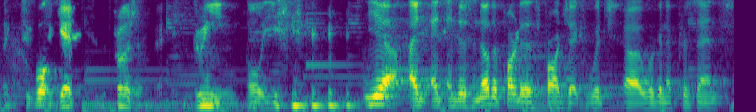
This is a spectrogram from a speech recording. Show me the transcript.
like to, Well- to get into the project. Like, green all year. Yeah, and, and, and there's another part of this project which uh, we're going to present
